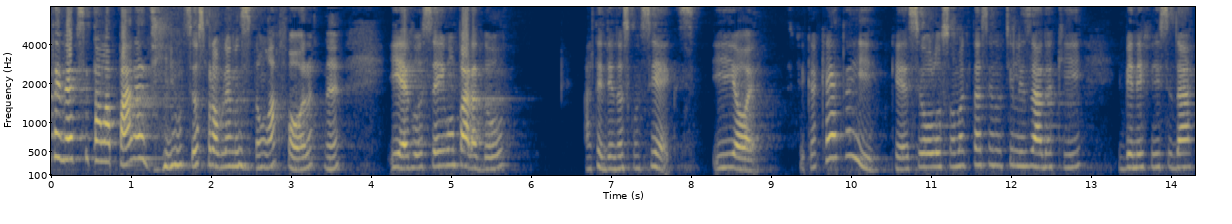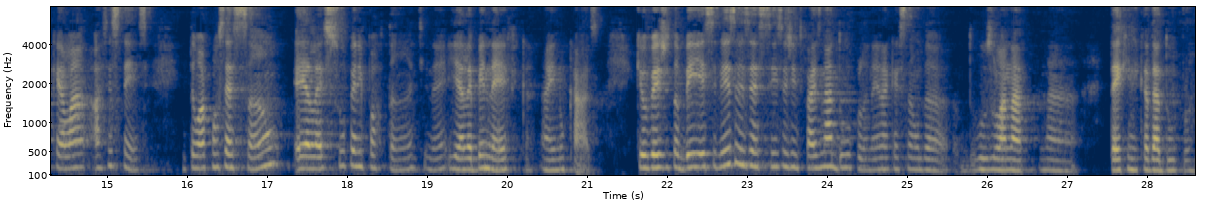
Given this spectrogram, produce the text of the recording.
TENEPS você está lá paradinho, seus problemas estão lá fora, né? E é você e um amparador atendendo as consciex. E olha, fica quieto aí, porque esse holossoma que está sendo utilizado aqui em benefício daquela assistência. Então a concessão ela é super importante, né? E ela é benéfica aí no caso. Que eu vejo também esse mesmo exercício a gente faz na dupla, né? Na questão da, do uso lá na, na técnica da dupla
